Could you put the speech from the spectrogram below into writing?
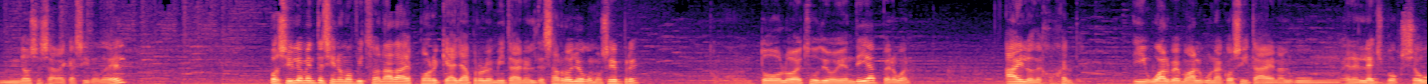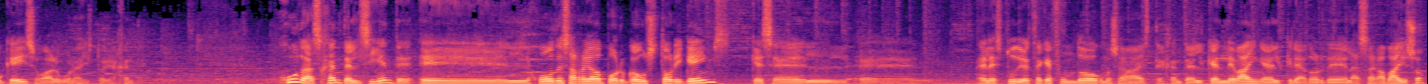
No se sabe qué ha sido de él. Posiblemente si no hemos visto nada es porque haya problemitas en el desarrollo, como siempre todos los estudios hoy en día, pero bueno, ahí lo dejo, gente. Igual vemos alguna cosita en algún en el Xbox Showcase o alguna historia, gente. Judas, gente, el siguiente, el juego desarrollado por Ghost Story Games, que es el, el, estudio este que fundó, ¿cómo se llama este? Gente, el Ken Levine, el creador de la saga Bioshock.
